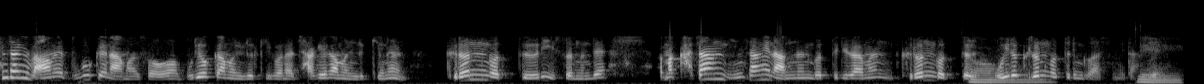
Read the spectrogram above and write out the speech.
굉장히 마음에 무겁게 남아서 무력감을 느끼거나 자괴감을 느끼는 그런 것들이 있었는데 아마 가장 인상에 남는 것들이라면 그런 것들 어... 오히려 그런 것들인 것 같습니다. 네, 예.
